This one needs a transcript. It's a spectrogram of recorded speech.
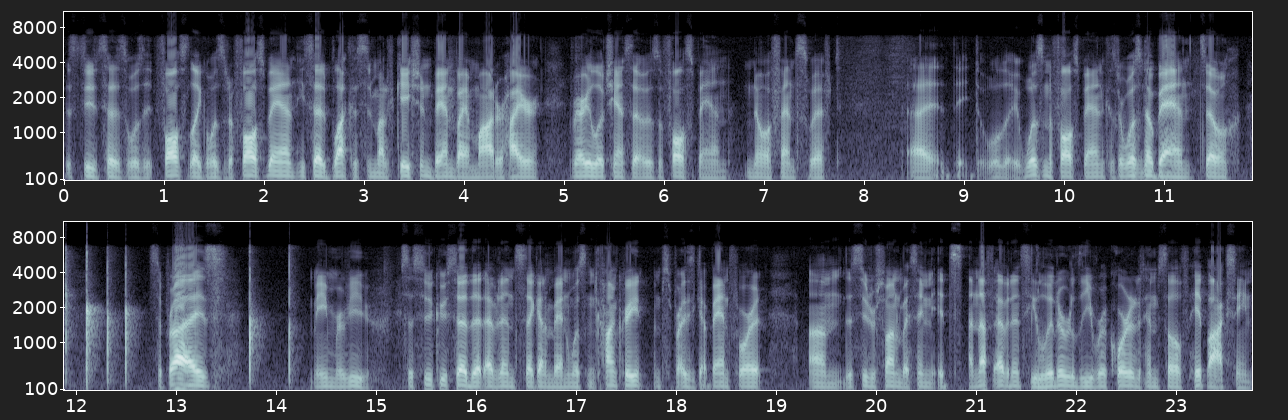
this dude says, was it false? Like, was it a false ban? He said blacklisted modification banned by a mod or higher. Very low chance that it was a false ban. No offense, Swift. Uh, they, well, it wasn't a false ban because there was no ban. So, surprise, meme review. Sasuku said that evidence that got him banned wasn't concrete. I'm surprised he got banned for it. Um, this dude responded by saying it's enough evidence he literally recorded himself hitboxing.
